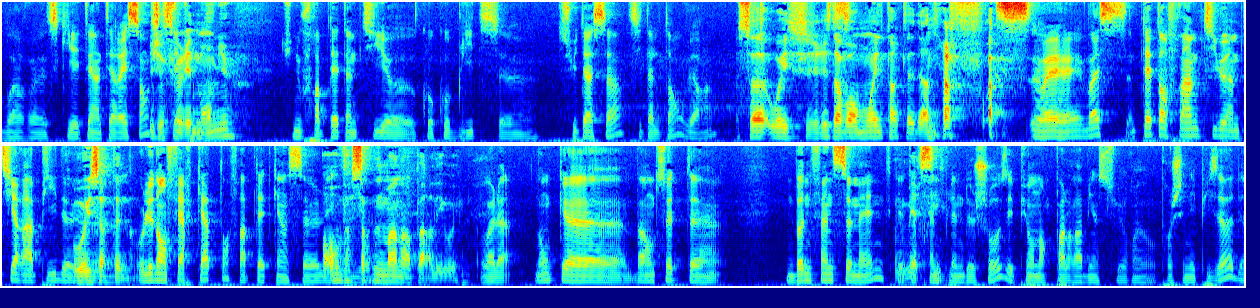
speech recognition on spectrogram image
voir euh, ce qui était intéressant. Je ferai de mon mieux. Tu nous feras peut-être un petit Coco Blitz suite à ça, si tu as le temps, on verra. Ça, oui, je risque d'avoir moins le temps que la dernière fois. Ouais, peut-être on fera un petit, un petit rapide. Oui, certainement. Au lieu d'en faire quatre, t'en feras peut-être qu'un seul. On va puis, certainement en parler, oui. voilà. Donc, euh, bah, on te souhaite euh, une bonne fin de semaine, que tu plein de choses, et puis on en reparlera bien sûr euh, au prochain épisode.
